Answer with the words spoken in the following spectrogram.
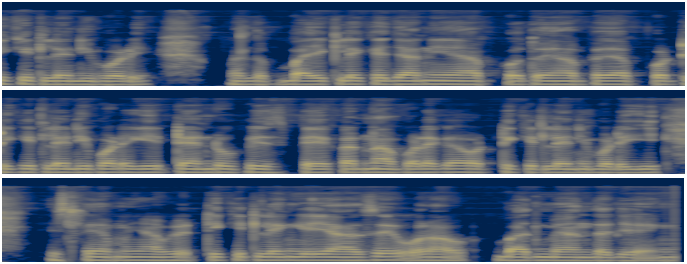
टिकट लेनी पड़ी। मतलब बाइक लेके जानी है आपको तो यहाँ पे आपको टिकट लेनी पड़ेगी। टेन रुपीज़ पे करना पड़ेगा और टिकट लेनी पड़ेगी। इसलिए हम यहाँ पे टिकट लेंगे यहाँ से और बाद में अंदर जाएँगे।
